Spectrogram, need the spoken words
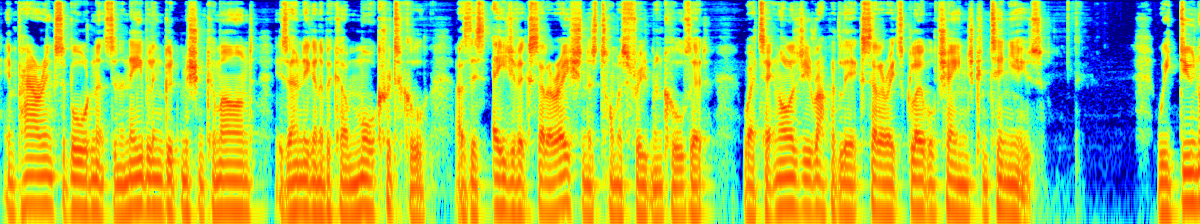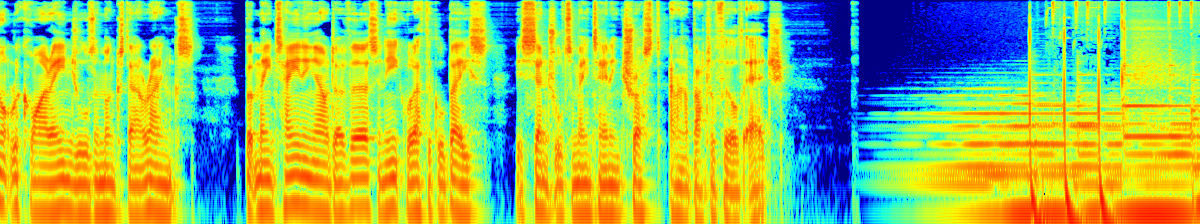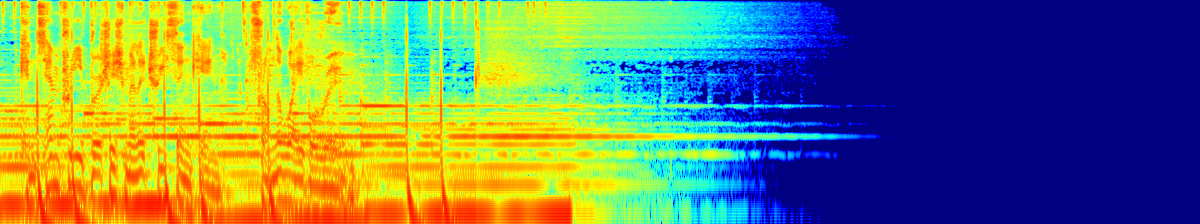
Empowering subordinates and enabling good mission command is only going to become more critical as this age of acceleration, as Thomas Friedman calls it, where technology rapidly accelerates global change, continues. We do not require angels amongst our ranks, but maintaining our diverse and equal ethical base is central to maintaining trust and our battlefield edge. Contemporary British military thinking from the Wavell Room.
